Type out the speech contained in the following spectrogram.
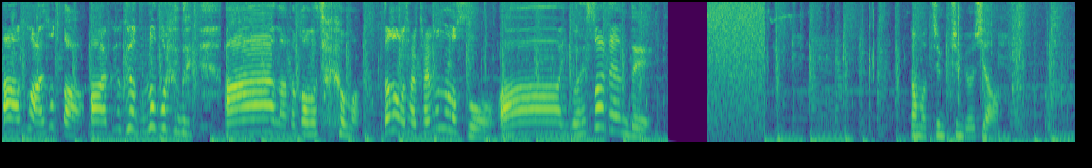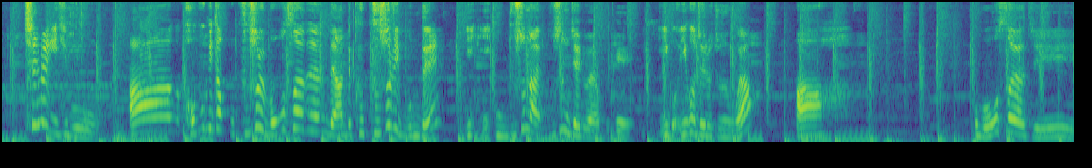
아 그거 안 썼다 아 그냥 그냥 눌러버렸네 아나 잠깐만 잠깐만 잠깐만 잘 잘못 눌렀어 아 이거 했어야 되는데 잠깐만 지금 지금 몇이야 725 아, 그 거북이 잡고 구슬 먹었어야 되는데, 아, 근데 그 구슬이 뭔데? 이, 이, 무슨, 아, 무슨 재료야, 그게? 이거, 이거 재료 주는 거야? 아. 먹었어야지.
